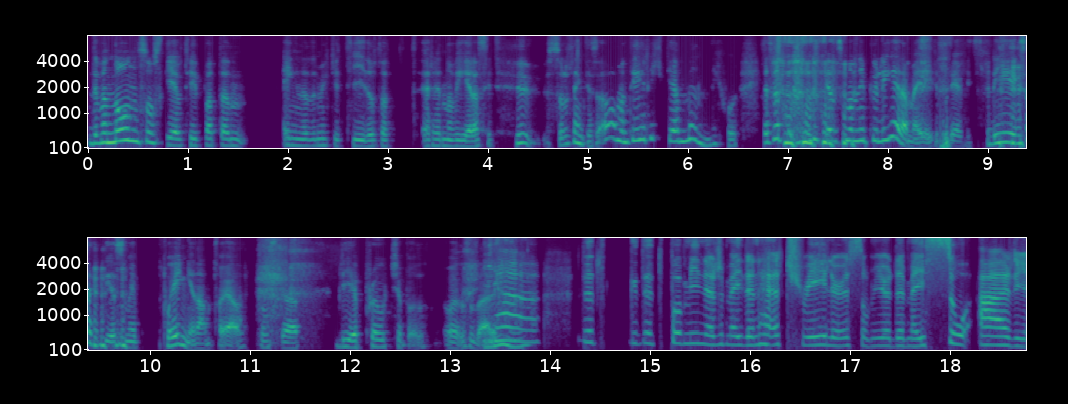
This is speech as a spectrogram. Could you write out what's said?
Det var någon som skrev typ att den ägnade mycket tid åt att renovera sitt hus. Och då tänkte jag så ja ah, men det är riktiga människor. Jag tror att de lyckades manipulera mig lite på det viset. För det är exakt det som är poängen antar jag. De ska bli approachable och sådär. Ja, det, det påminner mig den här trailer som gjorde mig så arg.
